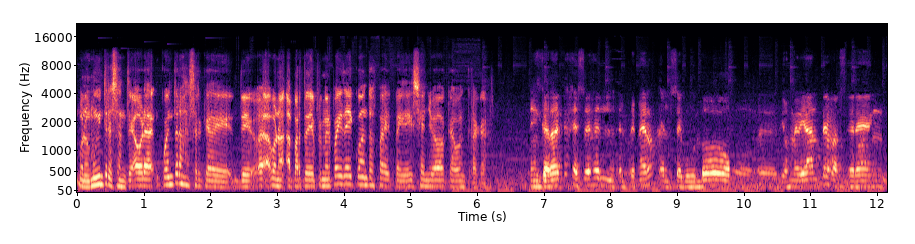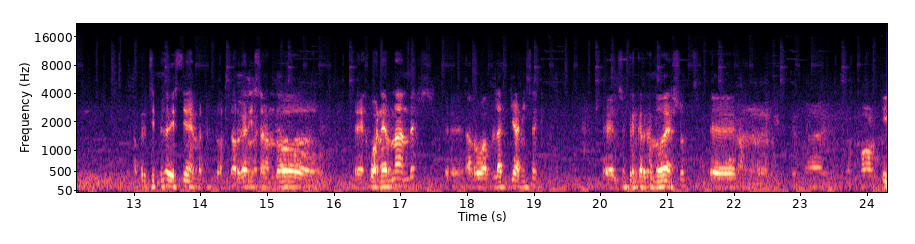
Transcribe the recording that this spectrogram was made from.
Bueno, muy interesante. Ahora, cuéntanos acerca de, de ah, bueno, aparte del primer Day, ¿cuántos Day se han llevado a cabo en Caracas? En Caracas ese es el, el primero, el segundo, eh, Dios mediante, va a ser en a principios de diciembre. Lo está organizando eh, Juan Hernández, arroba Black. Él se está encargando de eso. Eh, y,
